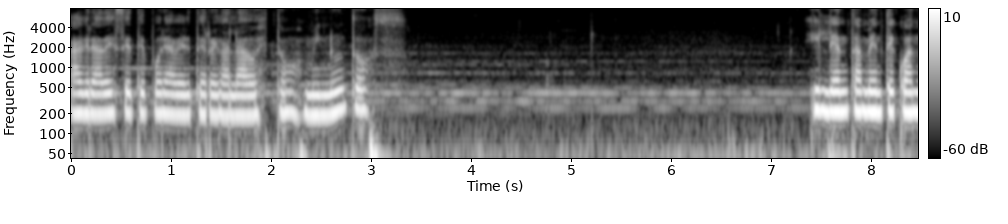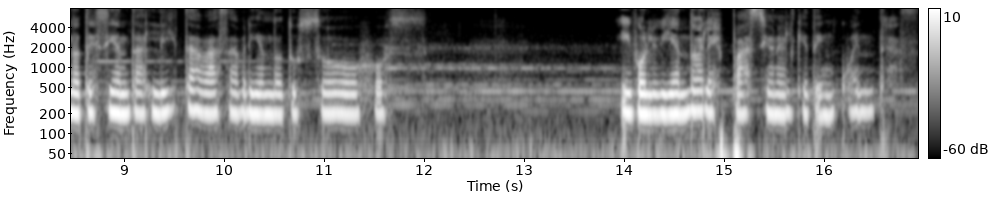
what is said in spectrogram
Agradecete por haberte regalado estos minutos. Y lentamente cuando te sientas lista vas abriendo tus ojos y volviendo al espacio en el que te encuentras.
